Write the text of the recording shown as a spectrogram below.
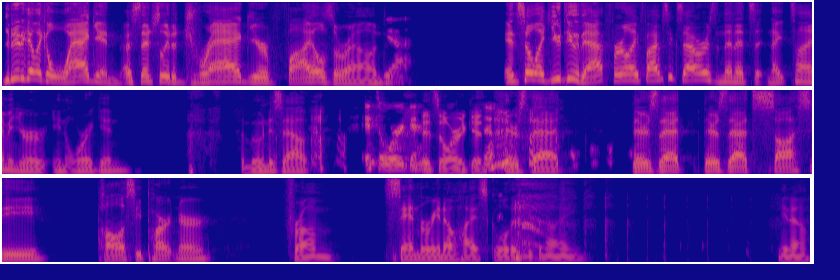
you need to get like a wagon essentially to drag your files around Yeah. and so like you do that for like five six hours and then it's at nighttime and you're in oregon the moon is out It's Oregon. It's Oregon. So- there's that there's that there's that saucy policy partner from san marino high school that you've been eyeing you know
